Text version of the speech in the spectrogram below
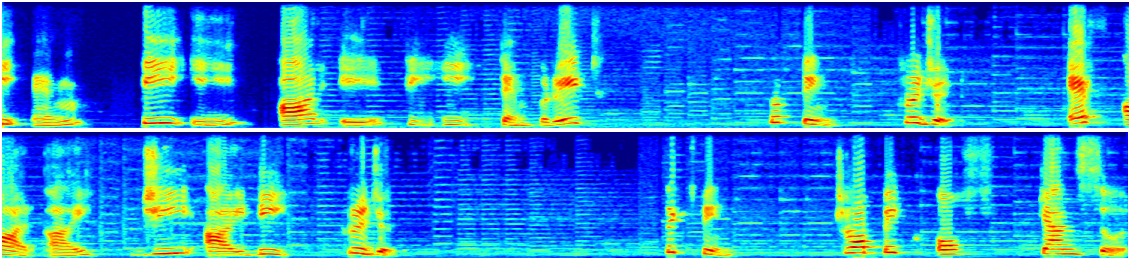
E M P E R A T E. Temperate. 15th frigid. F R I G I D. Frigid. 16th tropic of cancer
